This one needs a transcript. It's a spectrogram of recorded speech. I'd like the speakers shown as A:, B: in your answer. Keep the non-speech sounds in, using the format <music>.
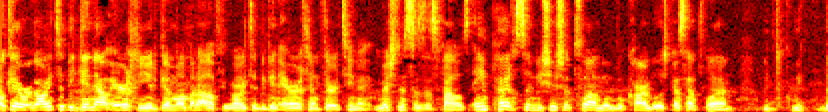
A: Okay, we're going to begin now Erech Yud Gim Amaraf. We're going to begin Erech in 13a. Mishnah says as follows. The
